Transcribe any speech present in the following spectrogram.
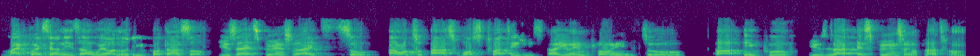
my question is, uh, we all know the importance of user experience, right? So I want to ask, what strategies are you employing to uh, improve user experience on your platform?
